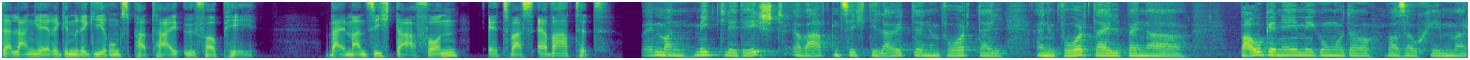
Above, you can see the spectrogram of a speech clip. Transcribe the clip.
der langjährigen Regierungspartei ÖVP, weil man sich davon etwas erwartet. Wenn man Mitglied ist, erwarten sich die Leute einen Vorteil, einen Vorteil bei einer Baugenehmigung oder was auch immer.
